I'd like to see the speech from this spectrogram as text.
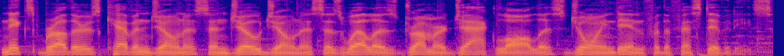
Nick's brothers, Kevin Jonas and Joe Jonas, as well as drummer Jack Lawless, joined in for the festivities.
